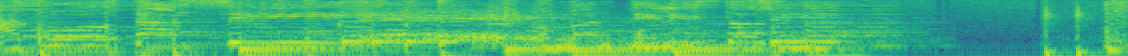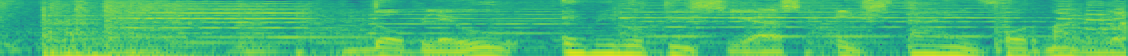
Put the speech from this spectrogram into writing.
A cuotas sí, WM Noticias está informando.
